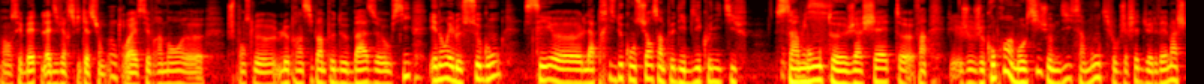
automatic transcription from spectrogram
Non, c'est bête, la diversification. Ouais, c'est vraiment, euh, je pense, le, le principe un peu de base euh, aussi. Et non, et le second, c'est euh, la prise de conscience un peu des biais cognitifs. Ça Oui. monte, euh, j'achète. euh, Enfin, je, je comprends, hein, moi aussi, je me dis, ça monte, il faut que j'achète du LVMH.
